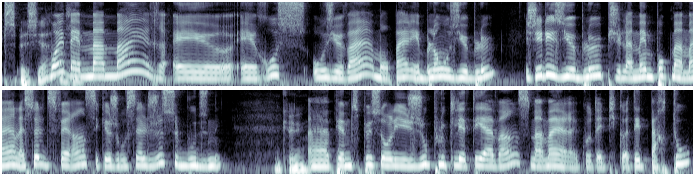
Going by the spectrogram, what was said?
C'est spécial. Oui, ben ma mère est, euh, est rousse aux yeux verts, mon père est blond aux yeux bleus. J'ai les yeux bleus, puis j'ai la même peau que ma mère. La seule différence, c'est que je rousselle juste sur le bout du nez. OK. Euh, puis un petit peu sur les joues, plus que l'été avance. Ma mère, écoute, elle picotée de partout.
